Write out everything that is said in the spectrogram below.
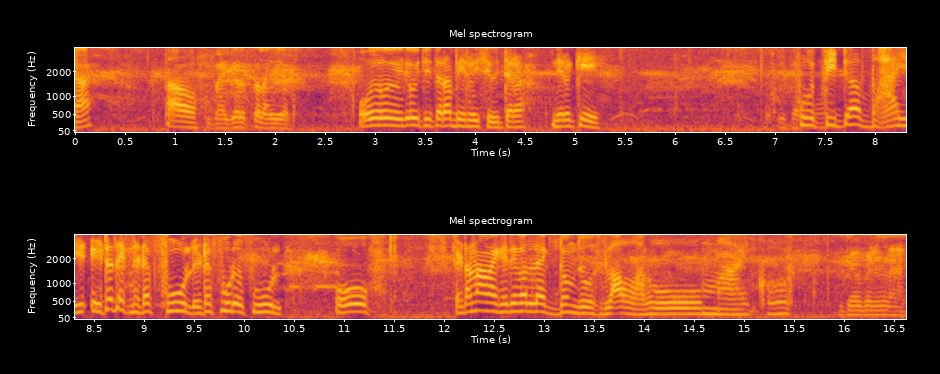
না। তাও। বাইকের কলাই ওই ওই ওই তারা বের হয়েছে ওই তারা। যেটা কে? প্রতিটা ভাই এটা দেখ না এটা ফুল এটা পুরো ফুল। ও এটা নামায় খেতে পারলে একদম জোস। লাল লাল ও মাই গড। এটাও বেড়া লাল।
